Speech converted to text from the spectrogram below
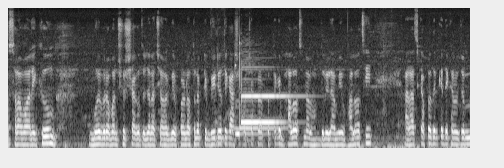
আসসালামু আলাইকুম। মহিবুর রহমান সুস্বাগত জানাচ্ছি অনেকদিন পর নতুন একটি ভিডিও থেকে। আশা করছি আপনারা প্রত্যেকে ভালো আছেন, আলহামদুলিল্লাহ আমিও ভালো আছি। আর আজকে আপনাদেরকে দেখানোর জন্য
